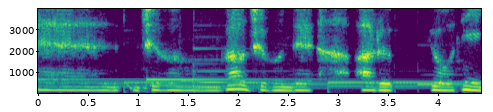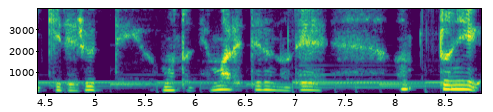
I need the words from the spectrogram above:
えー、自分が自分であるように生きれるっていう元に生まれてるので、本当に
